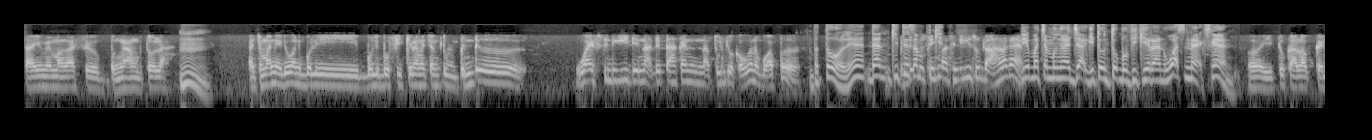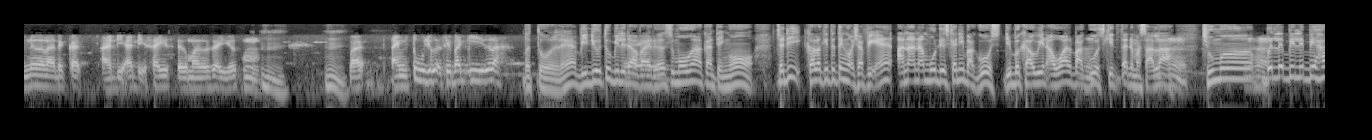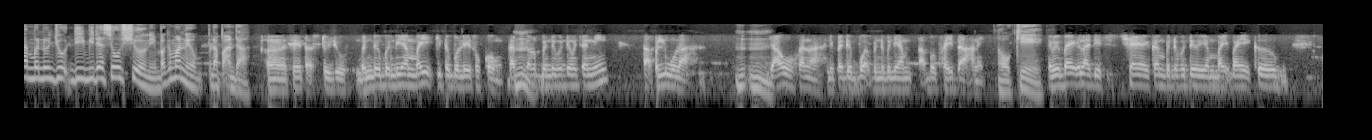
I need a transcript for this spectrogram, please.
saya memang rasa bengang betul lah. hmm Macam mana dia orang ni boleh boleh berfikiran macam tu. Benda wife sendiri dia nak dedahkan nak tunjuk kat orang nak buat apa. betul ya dan kita Benda sampai simpan sendiri sudah lah kan. dia macam mengajak kita untuk berfikiran what's next kan Oh, itu kalau kena lah dekat adik-adik saya, saudara mara saya. Hmm. hmm hmm But time tu juga saya bagi je lah. Betul eh. Video tu bila dah viral semua orang akan tengok. Jadi kalau kita tengok Syafiq eh, anak-anak muda sekarang ni bagus. Dia berkahwin awal bagus. Kita tak ada masalah. Hmm. Cuma Hmm. berlebih-lebihan menunjuk di media sosial ni. Bagaimana pendapat anda? Uh, saya tak setuju. Benda-benda yang baik kita boleh sokong. Tapi Hmm. kalau benda-benda macam ni, tak perlulah. Hmm. Jauhkanlah daripada buat benda-benda yang tak berfaedah ni. Okey. Lebih baiklah dia sharekan benda-benda yang baik-baik ke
